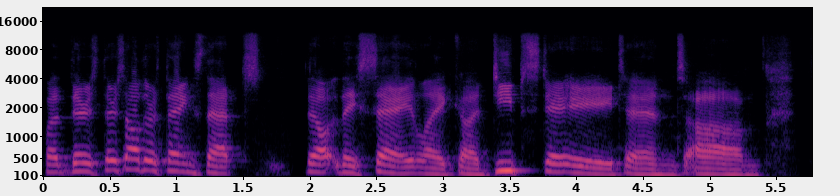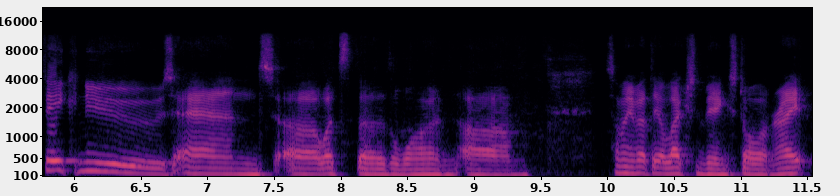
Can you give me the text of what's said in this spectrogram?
But there's there's other things that they say like uh, deep state and um, fake news and uh, what's the the one um, something about the election being stolen, right?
